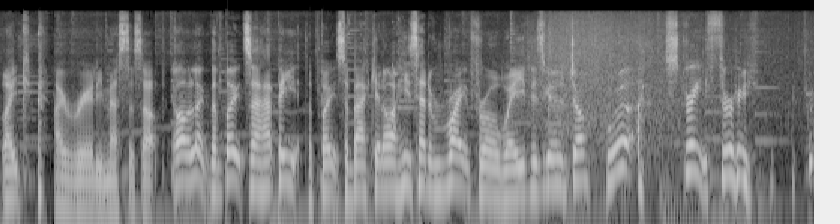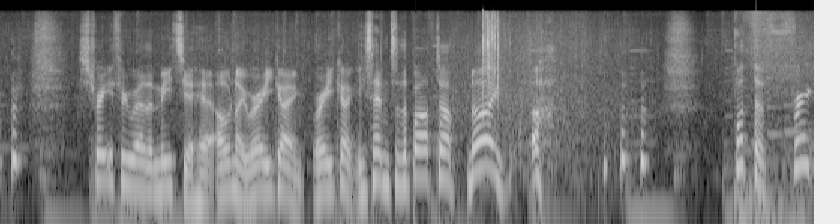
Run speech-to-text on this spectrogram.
Like, I really messed this up. Oh, look, the boats are happy. The boats are back in. Oh, he's heading right for a wave. He's going to jump Whoa, straight through. Straight through where the meteor hit. Oh, no. Where are you going? Where are you going? He's heading to the bathtub. No. Oh. What the frick?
